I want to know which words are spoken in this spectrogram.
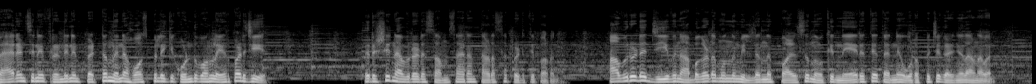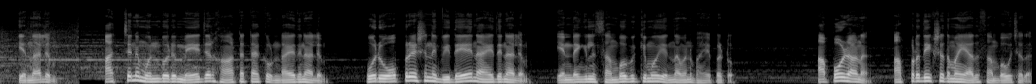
പാരന്റ്സിനെയും ഫ്രണ്ടിനെയും പെട്ടെന്ന് തന്നെ ഹോസ്പിറ്റലിലേക്ക് കൊണ്ടുപോകാനുള്ള ഏർപ്പാട് ചെയ്യും. ഋഷിൻ അവരുടെ സംസാരം തടസ്സപ്പെടുത്തി പറഞ്ഞു. അവരുടെ ജീവൻ അപകടമൊന്നുമില്ലെന്ന് പൾസ് നോക്കി നേരത്തെ തന്നെ ഉറപ്പിച്ചു കഴിഞ്ഞതാണവൻ. എന്നാലും അച്ഛന് മുൻപ് ഒരു മേജർ ഹാർട്ട് അറ്റാക്ക് ഉണ്ടായതിനാലും ഒരു ഓപ്പറേഷന് വിധേയനായതിനാലും എന്തെങ്കിലും സംഭവിക്കുമോ എന്ന് അവൻ ഭയപ്പെട്ടു. അപ്പോഴാണ് അപ്രതീക്ഷിതമായി അത് സംഭവിച്ചത്.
